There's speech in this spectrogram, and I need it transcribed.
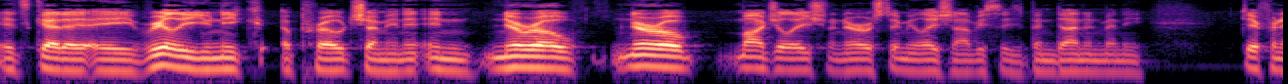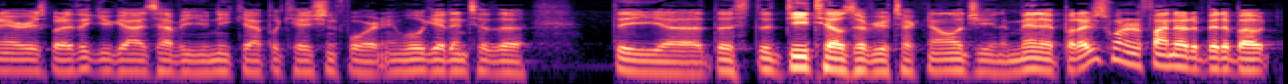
it's got a, a, really unique approach. I mean, in neuro neuro modulation and neurostimulation obviously has been done in many different areas, but I think you guys have a unique application for it, and we'll get into the the uh, the, the details of your technology in a minute. But I just wanted to find out a bit about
